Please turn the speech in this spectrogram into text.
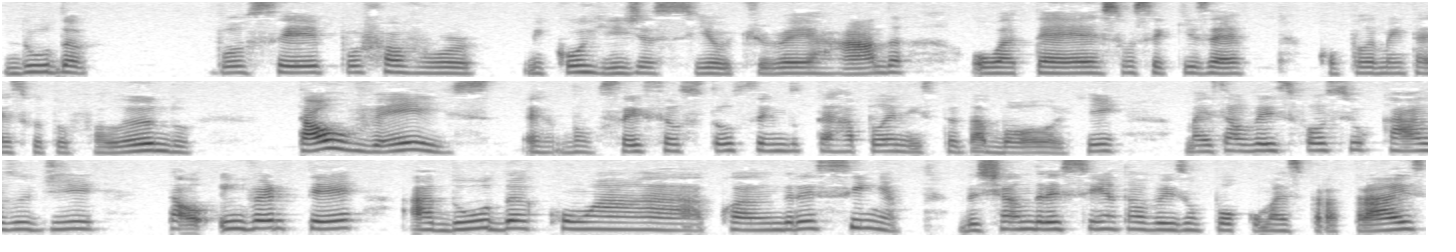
Duda, você, por favor, me corrija se eu estiver errada, ou até se você quiser complementar isso que eu estou falando, talvez, não sei se eu estou sendo terraplanista da bola aqui, mas talvez fosse o caso de tal, inverter a Duda com a, com a Andressinha. Deixar a Andressinha talvez um pouco mais para trás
